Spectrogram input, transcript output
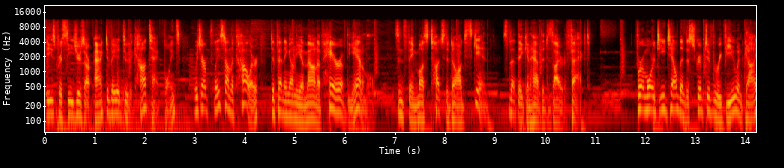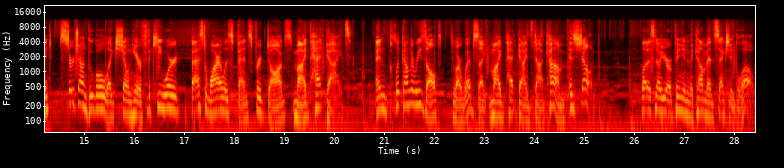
These procedures are activated through the contact points, which are placed on the collar depending on the amount of hair of the animal, since they must touch the dog's skin so that they can have the desired effect. For a more detailed and descriptive review and guide, search on Google like shown here for the keyword Best Wireless Fence for Dogs My Pet Guides, and click on the result to our website mypetguides.com as shown. Let us know your opinion in the comments section below.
